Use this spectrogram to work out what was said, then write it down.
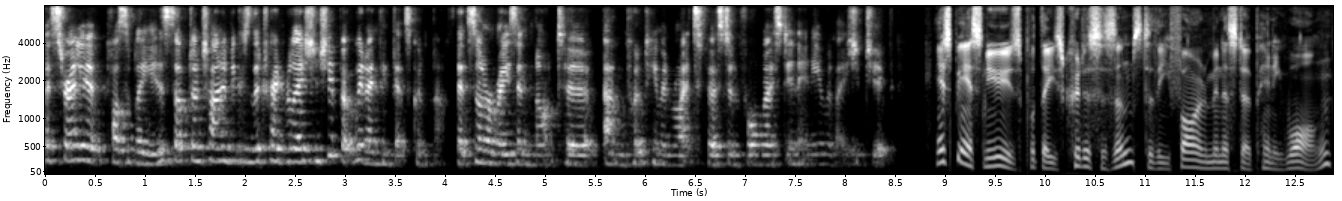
Australia possibly is soft on China because of the trade relationship, but we don't think that's good enough. That's not a reason not to um, put human rights first and foremost in any relationship. SBS News put these criticisms to the Foreign Minister Penny Wong.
